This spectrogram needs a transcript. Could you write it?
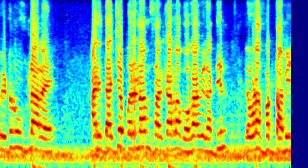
पेटून उठणार आहे. आणि त्याचे परिणाम सरकारला भोगावे लागतील एवढाच फक्त आम्ही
